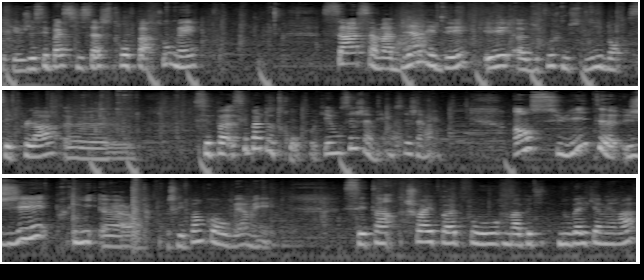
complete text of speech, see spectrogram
Okay, je sais pas si ça se trouve partout, mais ça, ça m'a bien aidé. Et euh, du coup, je me suis dit, bon, ces plats, euh, c'est pas, pas de trop. Ok, on sait jamais, on sait jamais. Ensuite, j'ai pris, euh, alors, je l'ai pas encore ouvert, mais c'est un tripod pour ma petite nouvelle caméra.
